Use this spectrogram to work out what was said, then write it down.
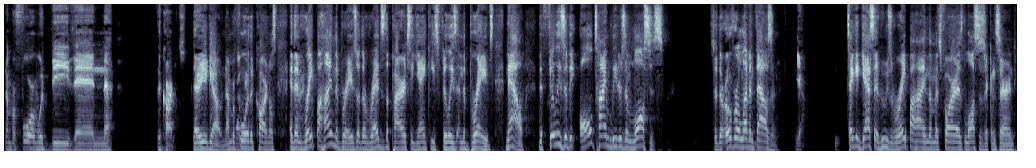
Number four would be then The Cardinals. There you go. Number four, okay. the Cardinals. And then right behind the Braves are the Reds, the Pirates, the Yankees, Phillies, and the Braves. Now, the Phillies are the all time leaders in losses. So they're over 11,000. Yeah. Take a guess at who's right behind them as far as losses are concerned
